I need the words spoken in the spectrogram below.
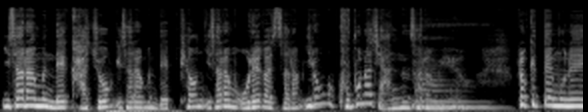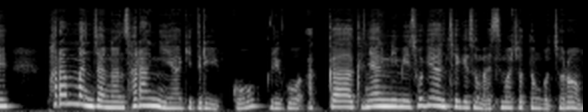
이 사람은 내 가족, 이 사람은 내 편, 이 사람은 오래 갈 사람 이런 걸 구분하지 않는 사람이에요. 음. 그렇기 때문에 파란만장한 사랑 이야기들이 있고 그리고 아까 그냥님이 소개한 책에서 말씀하셨던 것처럼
